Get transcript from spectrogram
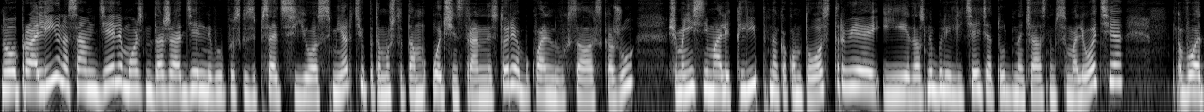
Но про Алию, на самом деле, можно даже отдельный выпуск записать с ее смертью, потому что там очень странная история, буквально в двух словах скажу. В общем, они снимали клип на каком-то острове и должны были лететь оттуда на частном самолете. Вот,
